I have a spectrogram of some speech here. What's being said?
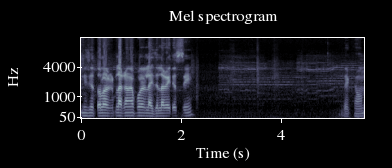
নিজে তলা লাগানোর পরে লাইজার লাগাইতেছি। দেখুন।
